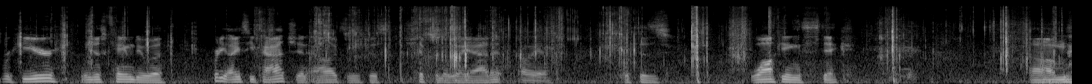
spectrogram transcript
Over here, we just came to a pretty icy patch and Alex was just chipping away at it. Oh yeah. With his walking stick. Um,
